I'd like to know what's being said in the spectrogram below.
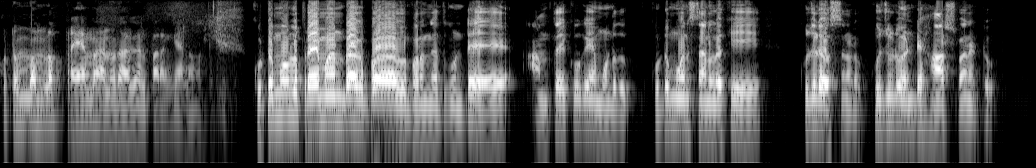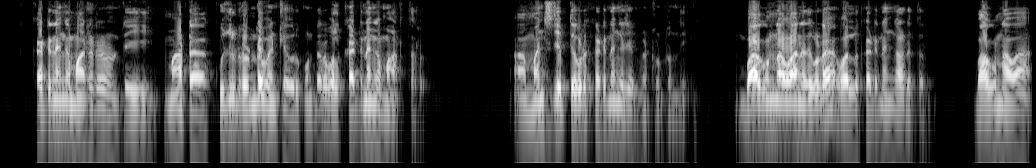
కుటుంబంలో ప్రేమ అనురాగాల పరంగా ఎలా ఉంటుంది? కుటుంబంలో ప్రేమానురాగ పరంగా ఎత్తుకుంటే అంత ఎక్కువగా ఏమి ఉండదు. కుటుంబం స్థానంలోకి కుజుడే వస్తున్నాడు. కుజుడు అంటే హార్ష్ అన్నట్టు. కఠినంగా మాట్లాడేటువంటి మాట కుజుడు రెండవ ఇంట్లో ఎవరికి ఉంటారో వాళ్ళు కఠినంగా మాట్లాడతారు. ఆ, మంచి చెప్తే కూడా కఠినంగా చెప్పినట్టు ఉంటుంది. బాగున్నావా అనేది కూడా వాళ్ళు కఠినంగా అడుగుతారు. బాగున్నావా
